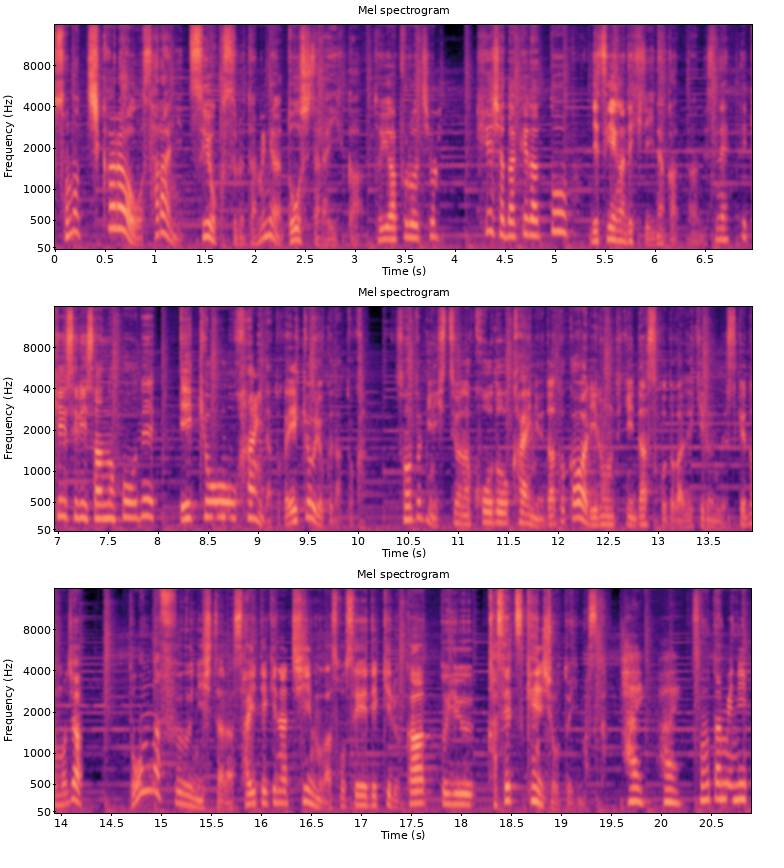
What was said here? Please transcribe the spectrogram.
その力をさらに強くするためにはどうしたらいいかというアプローチは、弊社だけだと実現ができていなかったんですね。で、ケイスリーさんの方で影響範囲だとか影響力だとか、その時に必要な行動介入だとかは理論的に出すことができるんですけども、じゃあ、どんな風にしたら最適なチームが蘇生できるかという仮説検証といいますか。はい。はい。そのために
